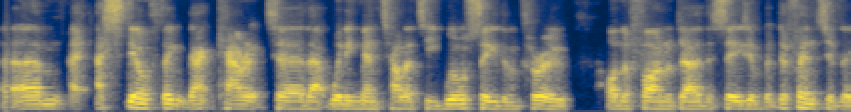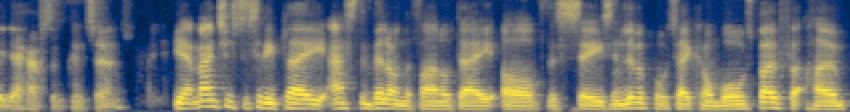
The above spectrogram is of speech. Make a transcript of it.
um, I, I still think that character, that winning mentality will see them through on the final day of the season. But defensively, they have some concerns. Yeah, Manchester City play Aston Villa on the final day of the season. Liverpool take on Wolves, both at home.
